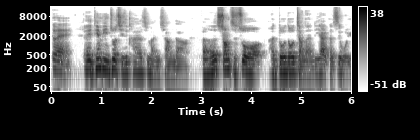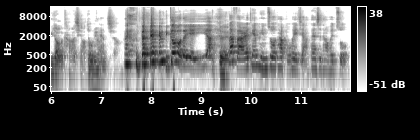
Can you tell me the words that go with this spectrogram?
对，哎，天秤座其实抗压性蛮强的啊，反而双子座很多都讲的很厉害，可是我遇到的抗压性都没有很强。对你跟我的也一样。对，那反而天秤座他不会讲，但是他会做。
